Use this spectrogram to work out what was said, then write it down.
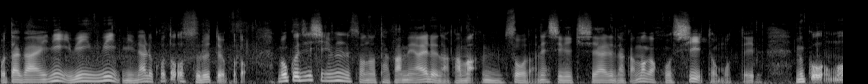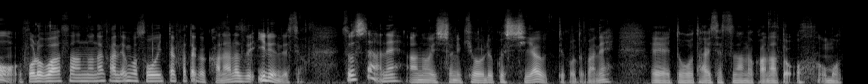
お互いにウィンウィンになることをするということ。僕自身その高め合える仲間、うん、そうだね。刺激し合える仲間が欲しいと思っている。向こうもフォロワーさんの中でもそういった方が必ずいるんですよ。そしたらねあの一緒に協力し合うってことがね、えーと大切なのかなと思っ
